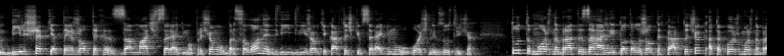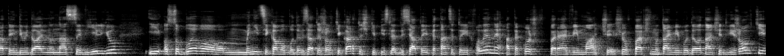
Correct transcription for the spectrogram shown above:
більше п'яти жовтих за матч в середньому. Причому у Барселони дві-дві жовті карточки в середньому у очних зустрічах. Тут можна брати загальний тотал жовтих карточок, а також можна брати індивідуально на Севілью. І особливо мені цікаво буде взяти жовті карточки після 10-15 хвилини, а також в перерві матчу. Якщо в першому таймі буде одна чи дві жовті,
